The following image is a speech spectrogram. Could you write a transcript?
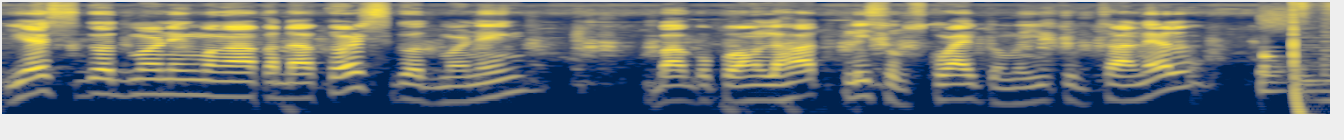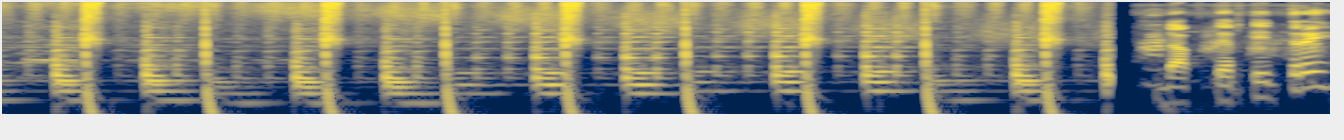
Yes, good morning mga kadakers. Good morning. Bago po ang lahat, please subscribe to my YouTube channel. Dr. T3.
